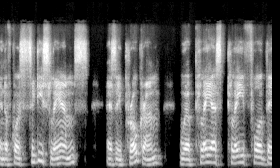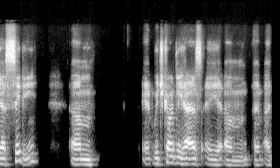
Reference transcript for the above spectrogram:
and of course, City Slams as a program where players play for their city, um, eh, which currently has a, um, a,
